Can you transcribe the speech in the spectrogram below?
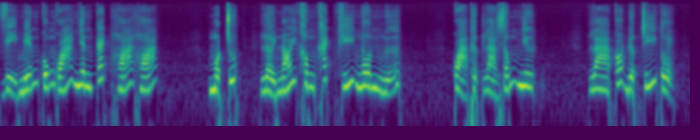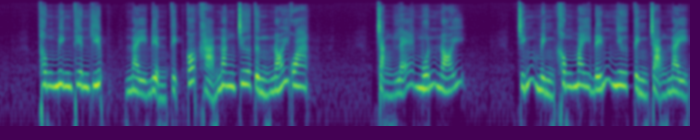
vị miễn cũng quá nhân cách hóa hóa. Một chút, lời nói không khách khí ngôn ngữ. Quả thực là giống như là có được trí tuệ. Thông minh thiên kiếp, này điển tịch có khả năng chưa từng nói qua. Chẳng lẽ muốn nói. Chính mình không may đến như tình trạng này,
